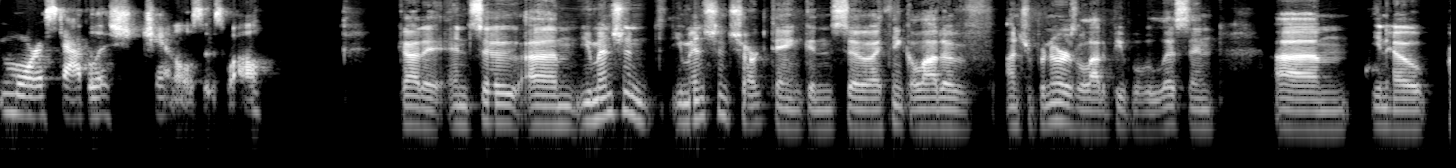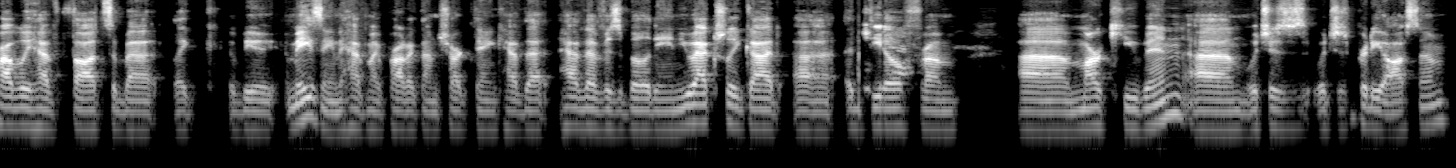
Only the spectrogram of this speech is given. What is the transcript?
more established channels as well Got it. And so um, you mentioned you mentioned Shark Tank, and so I think a lot of entrepreneurs, a lot of people who listen, um, you know, probably have thoughts about like it'd be amazing to have my product on Shark Tank, have that have that visibility. And you actually got uh, a deal yeah. from uh, Mark Cuban, um, which is which is pretty awesome.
